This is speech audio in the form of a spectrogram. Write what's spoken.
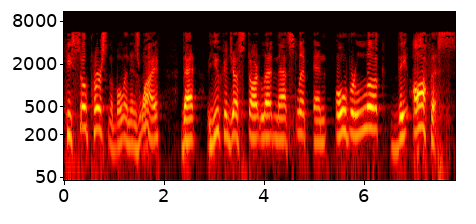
He's so personable and his wife that you can just start letting that slip and overlook the office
